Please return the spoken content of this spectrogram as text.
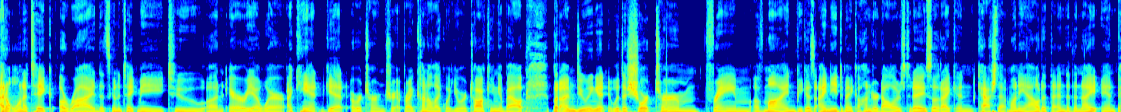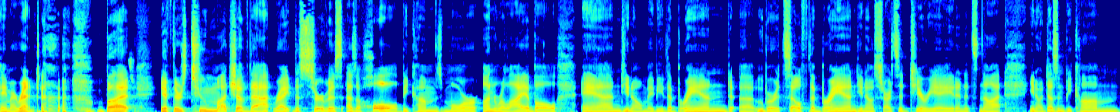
I don't want to take a ride that's going to take me to an area where I can't get a return trip, right? Kind of like what you were talking about. But I'm doing it with a short term frame of mind because I need to make $100 today so that I can cash that money out at the end of the night and pay my rent. but if there's too much of that, right, the service as a whole becomes more unreliable and, you know, maybe the brand uh, Uber itself, the brand, you know, starts to deteriorate and it's not, you know, it doesn't become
